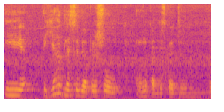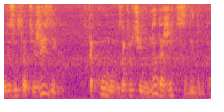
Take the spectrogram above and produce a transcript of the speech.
и я для себя пришел, ну как бы сказать, в результате жизни к такому заключению, надо жить с выдумкой.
